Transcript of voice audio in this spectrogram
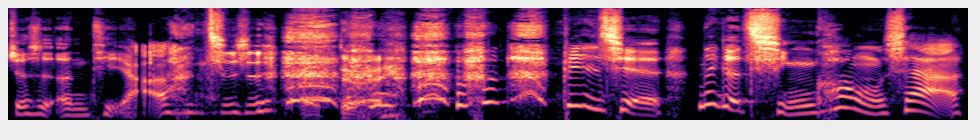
就是 NTR，其实、欸、对，并且那个情况下。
